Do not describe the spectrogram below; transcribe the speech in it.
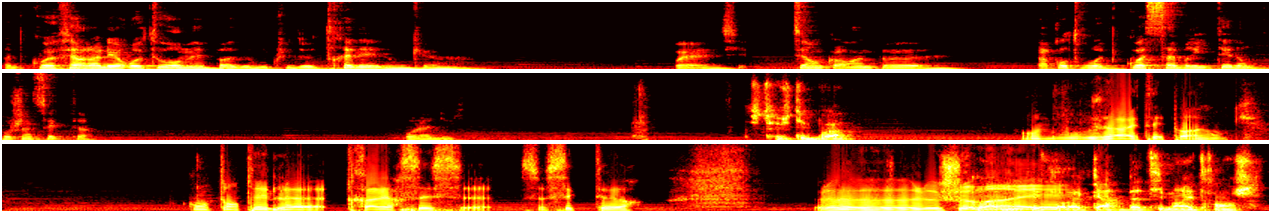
pas de quoi faire l'aller-retour, mais pas non plus de traîner, donc euh, ouais, c'est- c'est encore un peu. Par contre, on voit de quoi s'abriter dans le prochain secteur pour la nuit. Je touche du bois. Vous ne vous arrêtez pas, donc. Contentez de la- traverser ce, ce secteur. Le, le On chemin est. sur la carte bâtiment étrange.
